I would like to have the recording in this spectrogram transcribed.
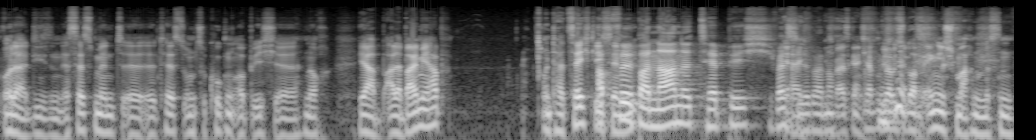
oder diesen Assessment-Test, um zu gucken, ob ich noch ja, alle bei mir habe. Und tatsächlich Apfel, Banane, Teppich, ich weiß ja, nicht ich, sogar ich noch. weiß gar nicht, ich habe glaube ich, sogar auf Englisch machen müssen.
